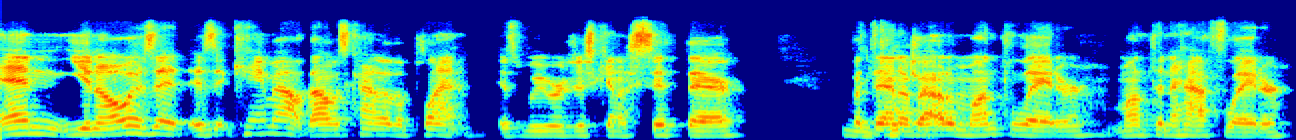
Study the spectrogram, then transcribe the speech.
and you know as it as it came out, that was kind of the plan. Is we were just gonna sit there, but then about a month later, month and a half later,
